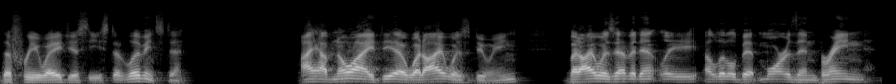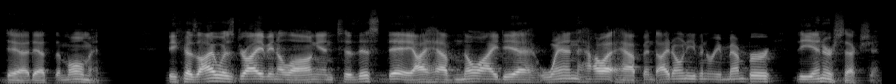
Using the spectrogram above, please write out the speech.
the freeway just east of Livingston. I have no idea what I was doing but I was evidently a little bit more than brain dead at the moment because I was driving along, and to this day, I have no idea when, how it happened. I don't even remember the intersection.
